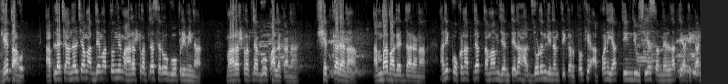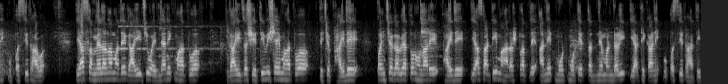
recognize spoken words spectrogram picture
घेत आहोत. आपल्या चॅनलच्या माध्यमातून मी महाराष्ट्रातल्या सर्व गोप्रेमींना महाराष्ट्रातल्या गोपालकांना शेतकऱ्यांना आंबा बागायतदारांना आणि कोकणातल्या तमाम जनतेला हात जोडून विनंती करतो की आपण या तीन दिवसीय संमेलनात या ठिकाणी उपस्थित राहावं. या संमेलनामध्ये गायीची वैज्ञानिक महत्त्व गायीचं शेतीविषयी महत्त्व तिचे फायदे पंचगव्यातून होणारे फायदे यासाठी महाराष्ट्रातले अनेक मोठमोठे तज्ज्ञ मंडळी या ठिकाणी उपस्थित राहतील.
